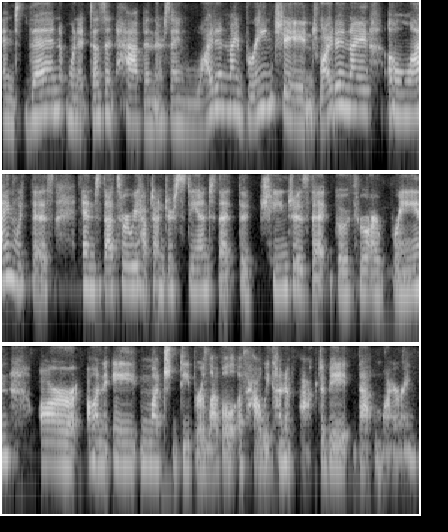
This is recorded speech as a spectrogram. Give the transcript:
And then when it doesn't happen, they're saying, why didn't my brain change? Why didn't I align with this? And that's where we have to understand that the changes that go through our brain are on a much deeper level of how we kind of activate that wiring.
